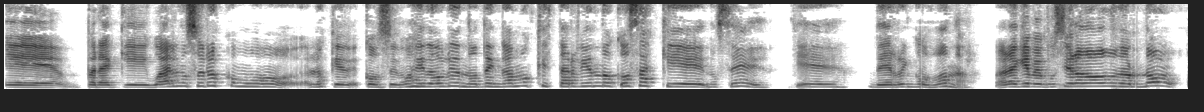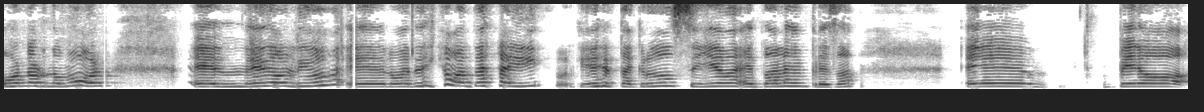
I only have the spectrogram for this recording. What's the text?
eh, para que igual nosotros como los que consumimos IW no tengamos que estar viendo cosas que, no sé, que de Ring of Honor. Ahora que me pusieron Honor No, Honor no More en EW, eh, lo voy a tener que mandar ahí, porque esta cruz se lleva en todas las empresas. Eh, pero,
